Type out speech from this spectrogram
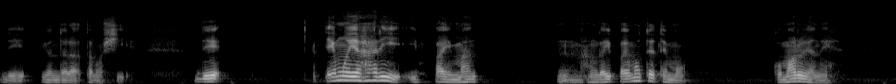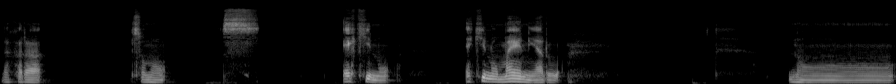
で、読んだら楽しい。で、でもやはりいっぱい、ま、漫画いっぱい持ってても困るよね。だから、その、駅の、駅の前にある、の、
